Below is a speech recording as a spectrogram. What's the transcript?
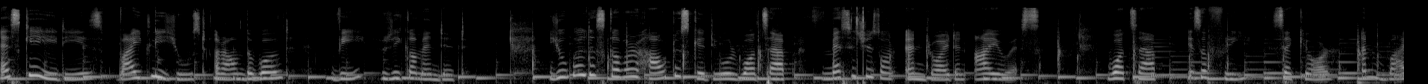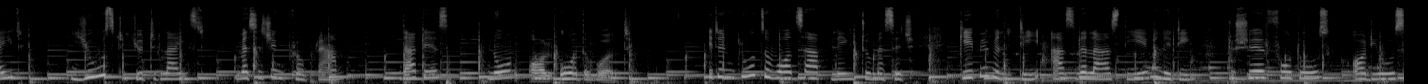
SKED is widely used around the world, we recommend it. You will discover how to schedule WhatsApp messages on Android and iOS. WhatsApp is a free, secure, and wide used utilized messaging program that is known all over the world. It includes a WhatsApp link to message capability as well as the ability to share photos, audios,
